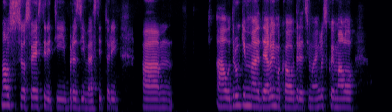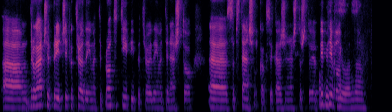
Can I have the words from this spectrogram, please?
malo su se osvestili ti brzi investitori, um, a u drugim delovima kao ovde recimo u Engleskoj je malo um, drugačije priče, ipak treba da imate prototip, ipak treba da imate nešto uh, substantial, kako se kaže, nešto što je opipljivo. Opipljivo, da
